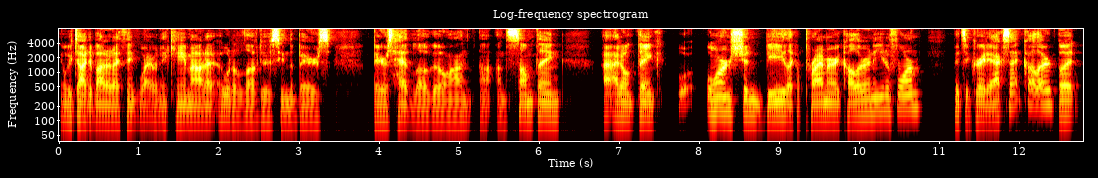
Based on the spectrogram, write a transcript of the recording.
And we talked about it, I think, when it came out. I, would have loved to have seen the Bears Bears head logo on uh, on something. I don't think orange shouldn't be like a primary color in a uniform. It's a great accent color, but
